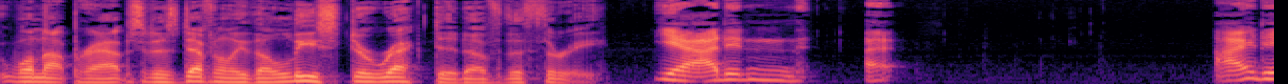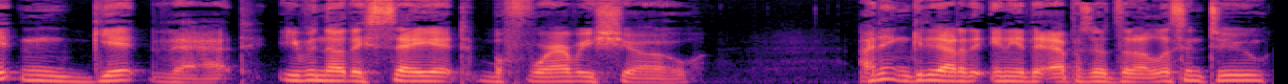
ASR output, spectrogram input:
well, not perhaps, it is definitely the least directed of the three. Yeah, I didn't. I, I didn't get that, even though they say it before every show. I didn't get it out of any of the episodes that I listened to,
